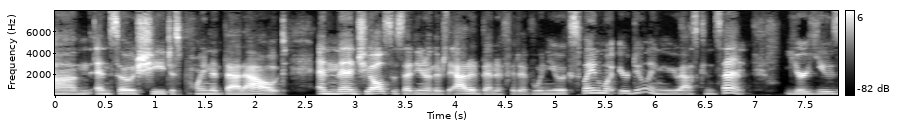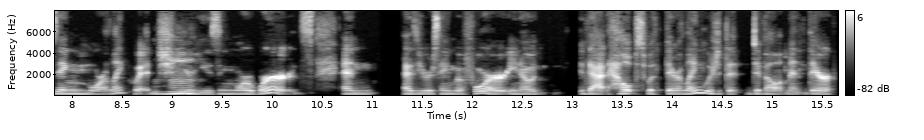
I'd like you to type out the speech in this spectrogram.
Um, and so she just pointed that out. And then she also said, you know, there's added benefit of when you explain what you're doing, you ask consent, you're using more language, mm-hmm. you're using more words. And as you were saying before, you know, that helps with their language development, their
